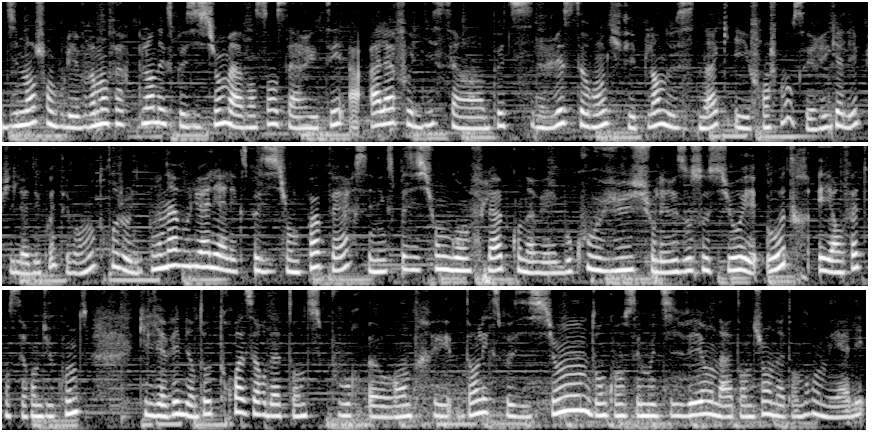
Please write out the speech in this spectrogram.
Dimanche, on voulait vraiment faire plein d'expositions, mais avant ça, on s'est arrêté à À la Folie. C'est un petit restaurant qui fait plein de snacks et franchement, on s'est régalé. Puis la déco était vraiment trop jolie. On a voulu aller à l'exposition Popper. C'est une exposition gonflable qu'on avait beaucoup vue sur les réseaux sociaux et autres. Et en fait, on s'est rendu compte qu'il y avait bientôt 3 heures d'attente pour euh, rentrer dans l'exposition. Donc on s'est motivé, on a attendu, en attendant on est allé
